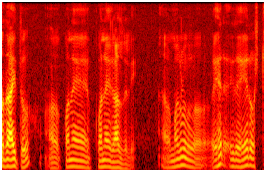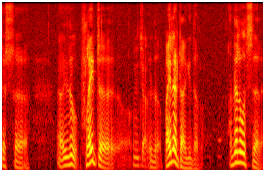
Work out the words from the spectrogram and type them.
ಅದಾಯಿತು. ಕೊನೆ ಕೊನೆಗಾಲದಲ್ಲಿ ಅವ್ರ ಮಗಳು ಏರ್ ಇದು ಏರ್ ಹೋಸ್ಟೆಸ್ ಇದು ಫ್ಲೈಟ್ ಇದು ಪೈಲಟ್ ಆಗಿದ್ದರು ಅದೆಲ್ಲ ಓದಿಸಿದ್ದಾರೆ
